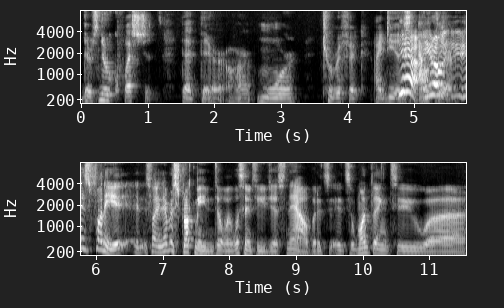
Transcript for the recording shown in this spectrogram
there's no question that there are more terrific ideas Yeah, you know, there. it is funny. It, it's funny. It never struck me until listening to you just now. But it's it's one thing to uh,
